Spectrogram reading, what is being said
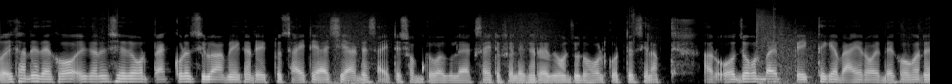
তো এখানে দেখো, এখানে সে যখন প্যাক করেছিল, আমি এখানে একটু সাইডে আসি আর সাইডে সব ডোবারগুলো এক সাইডে ফেলে এখানে আমি ওর জন্য হোল্ড করতেছিলাম। আর ও যখন ভাই পেক থেকে বাইর হয়, দেখো ওখানে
